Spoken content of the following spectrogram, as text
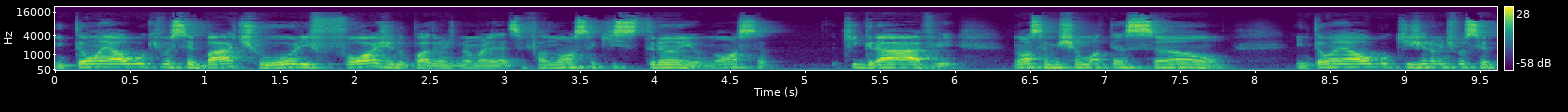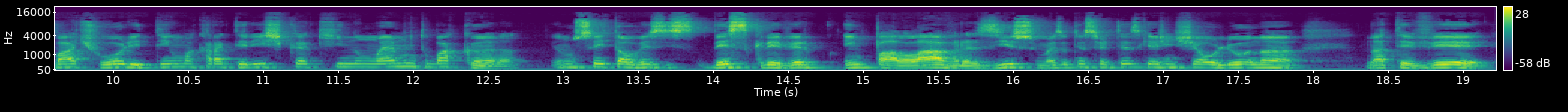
Então é algo que você bate o olho e foge do padrão de normalidade. Você fala, nossa, que estranho, nossa, que grave, nossa, me chamou atenção. Então é algo que geralmente você bate o olho e tem uma característica que não é muito bacana. Eu não sei talvez descrever em palavras isso, mas eu tenho certeza que a gente já olhou na, na TV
